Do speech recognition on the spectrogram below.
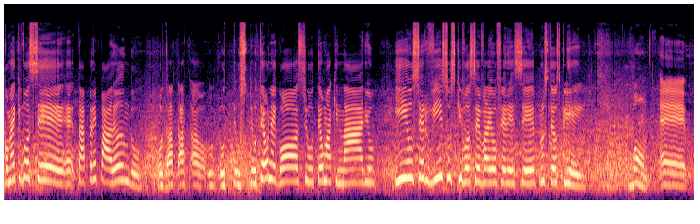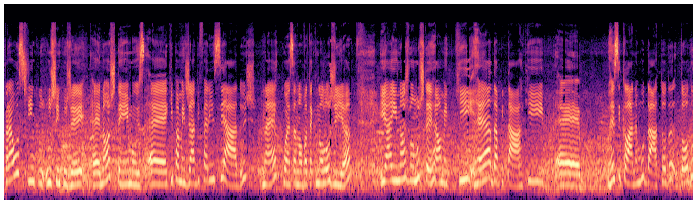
Como é que você está é, preparando o, a, a, o, o, o teu negócio, o teu maquinário e os serviços que você vai oferecer para os teus clientes? Bom, é, para os, 5, os 5G, é, nós temos é, equipamentos já diferenciados né, com essa nova tecnologia. E aí nós vamos ter realmente que readaptar, que é, reciclar, né, mudar toda todo,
